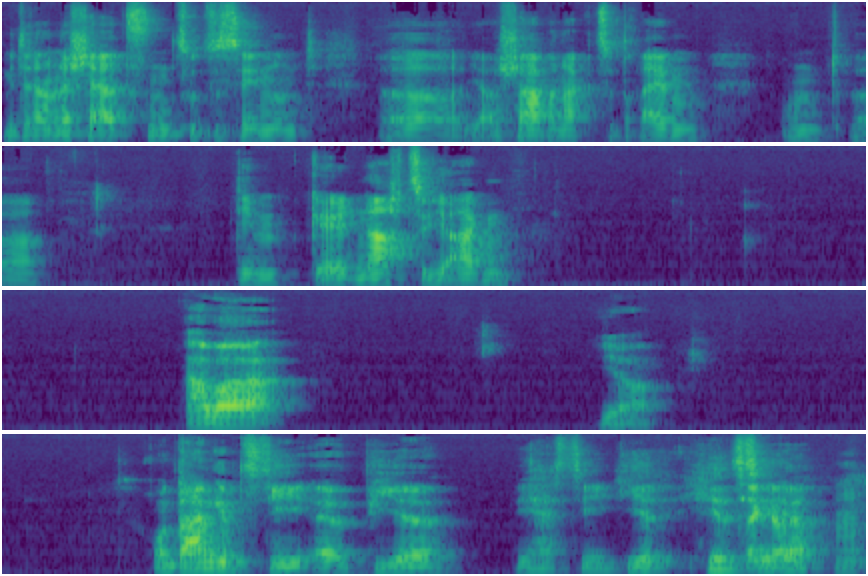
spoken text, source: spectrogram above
miteinander scherzen zuzusehen und äh, ja, Schabernack zu treiben und äh, dem Geld nachzujagen. Aber ja. Und dann gibt's die äh, Pia, wie heißt die? Hir Hirziger. Ja.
